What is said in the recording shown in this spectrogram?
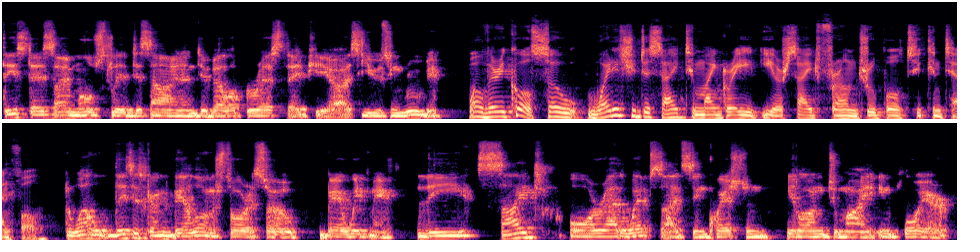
These days, I mostly design and develop REST APIs using Ruby. Well, very cool. So, why did you decide to migrate your site from Drupal to Contentful? Well, this is going to be a long story, so bear with me. The site, or rather websites in question, belong to my employer.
